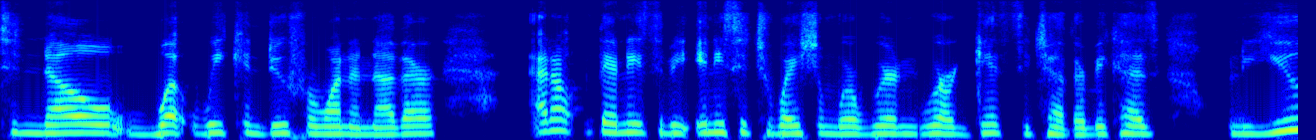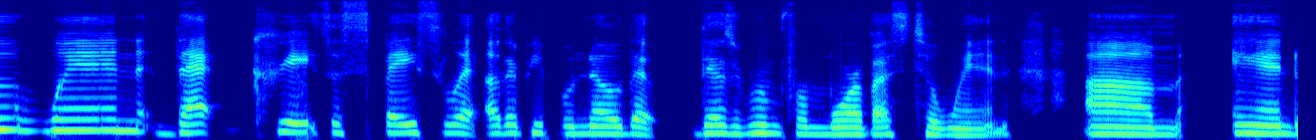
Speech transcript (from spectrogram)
to know what we can do for one another. I don't think there needs to be any situation where we're we're against each other because when you win, that creates a space to let other people know that there's room for more of us to win. Um, and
